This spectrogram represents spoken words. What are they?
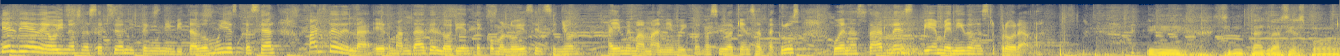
y el día de hoy no es excepción y tengo un invitado muy especial, parte de la Hermandad del Oriente como lo es el señor Jaime Mamani, muy conocido aquí en Santa Cruz. Buenas tardes, bienvenido a nuestro programa. Eh, Chinita, gracias por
